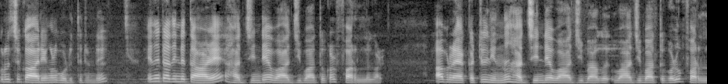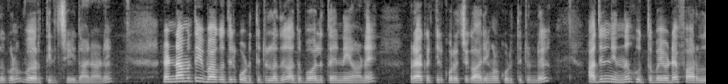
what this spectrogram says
കുറച്ച് കാര്യങ്ങൾ കൊടുത്തിട്ടുണ്ട്. എന്നിട്ട് അതിന്റെ താഴെ ഹജ്ജിന്റെ വാജിബാത്തുകൾ ഫർലുകൾ ആ ബ്രാക്കറ്റിൽ നിന്ന് ഹജ്ജിന്റെ വാജിബാഗ വാജിബാത്തുകളും ഫർലുകളും വേർതിരിച്ച് എഴുതാനാണ്. രണ്ടാമത്തെ വിഭാഗത്തിൽ കൊടുത്തിട്ടുള്ളത് അതുപോലെ തന്നെയാണ്. ബ്രാക്കറ്റിൽ കുറച്ച് കാര്യങ്ങൾ കൊടുത്തിട്ടുണ്ട്. അതിൽ നിന്ന് ഹുത്തുബയുടെ ഫർൾ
